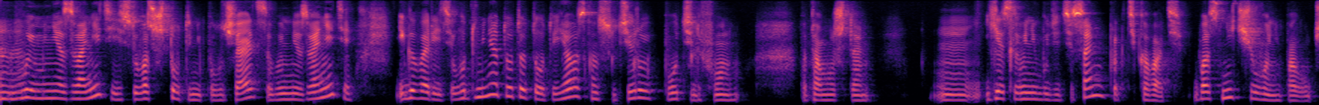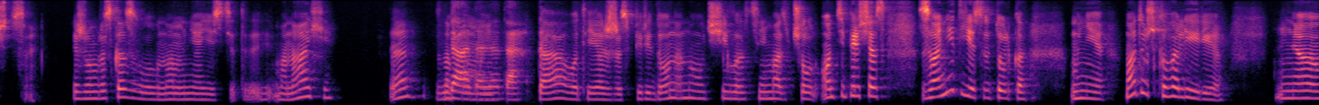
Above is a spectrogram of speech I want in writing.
Mm-hmm. Вы мне звоните, если у вас что-то не получается, вы мне звоните и говорите, вот у меня то-то, то-то, я вас консультирую по телефону. Потому что если вы не будете сами практиковать, у вас ничего не получится. Я же вам рассказывала, у меня есть это монахи, да, знакомые? Да, да, да, да. Да, вот я же Спиридона научила заниматься пчелами. Он теперь сейчас звонит, если только мне, матушка Валерия, а,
